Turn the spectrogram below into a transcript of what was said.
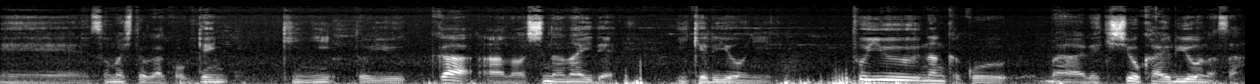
えー、その人がこう元気にというかあの死なないでいけるようにというなんかこう、まあ、歴史を変えるようなさ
